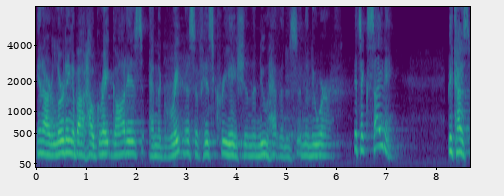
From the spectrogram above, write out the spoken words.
in our learning about how great God is and the greatness of His creation, the new heavens and the new earth. It's exciting because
